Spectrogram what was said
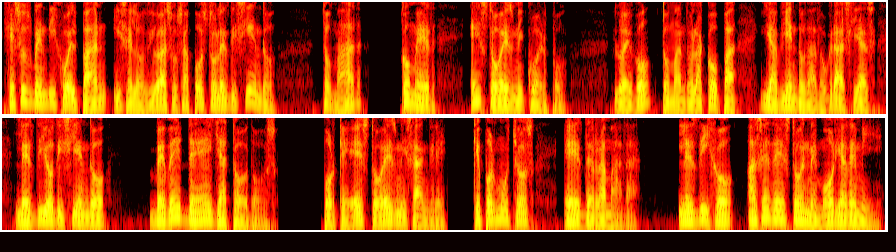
Jesús bendijo el pan y se lo dio a sus apóstoles diciendo, Tomad, comed, esto es mi cuerpo. Luego, tomando la copa y habiendo dado gracias, les dio diciendo, Bebed de ella todos, porque esto es mi sangre, que por muchos es derramada. Les dijo, Haced esto en memoria de mí.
